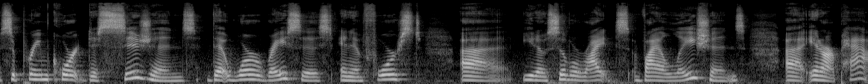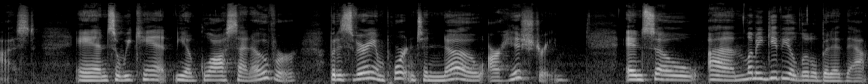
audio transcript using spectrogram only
Supreme Court decisions that were racist and enforced, uh, you know, civil rights violations uh, in our past. And so we can't, you know, gloss that over. But it's very important to know our history. And so um, let me give you a little bit of that.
